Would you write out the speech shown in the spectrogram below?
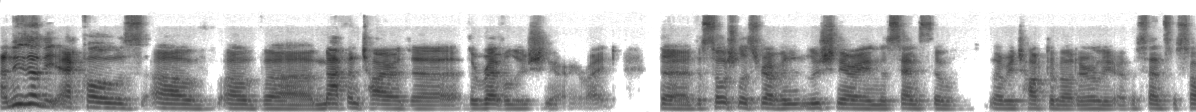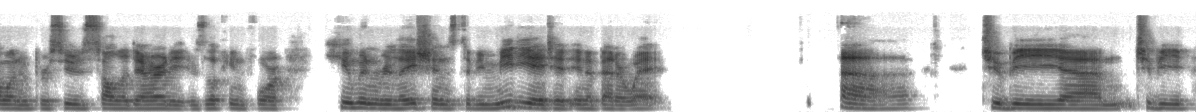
and these are the echoes of of uh, MacIntyre, the the revolutionary, right? The the socialist revolutionary in the sense that, that we talked about earlier, the sense of someone who pursues solidarity, who's looking for human relations to be mediated in a better way, uh, to be um, to be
